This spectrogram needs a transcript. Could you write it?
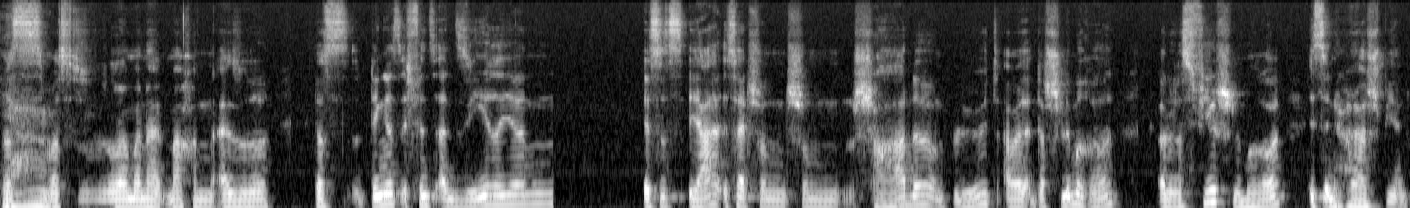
was, Ja. was soll man halt machen? Also, das Ding ist, ich finde es an Serien, ist es, ja, ist halt schon, schon schade und blöd, aber das Schlimmere, oder das viel Schlimmere, ist in Hörspielen.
